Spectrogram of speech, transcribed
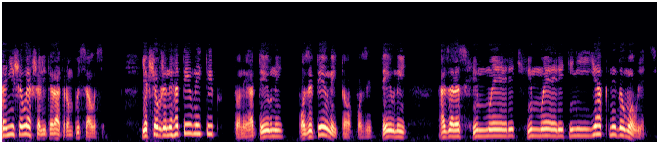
Раніше легше літератором писалося. Якщо вже негативний тип, то негативний, позитивний, то позитивний, а зараз химерять, химерять і ніяк не домовляться.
